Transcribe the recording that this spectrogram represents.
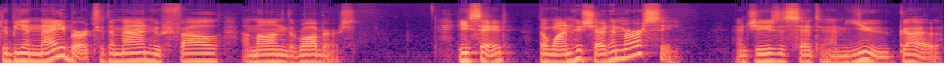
to be a neighbor to the man who fell among the robbers? He said, The one who showed him mercy. And Jesus said to him, You go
